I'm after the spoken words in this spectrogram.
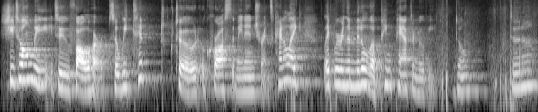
She told me to follow her. So we tiptoed across the main entrance, kind of like, like we were in the middle of a Pink Panther movie. Dun, dun,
